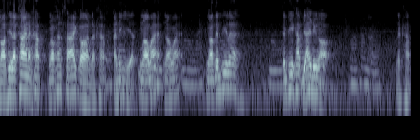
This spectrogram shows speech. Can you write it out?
งอทีละข้างนะครับ งอข้างซ้ายก่อนนะครับ อันนี้เหยียดงอไว้งอไว้งอไว้งอเต็มที่เลยงอเต็มที่ครับอย่าให้ดึงออกงอข้างเดียวนะครับ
